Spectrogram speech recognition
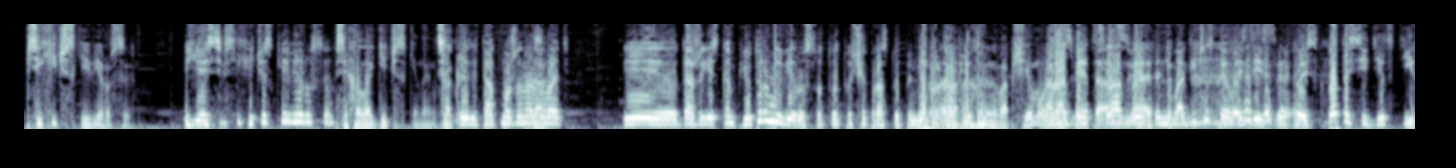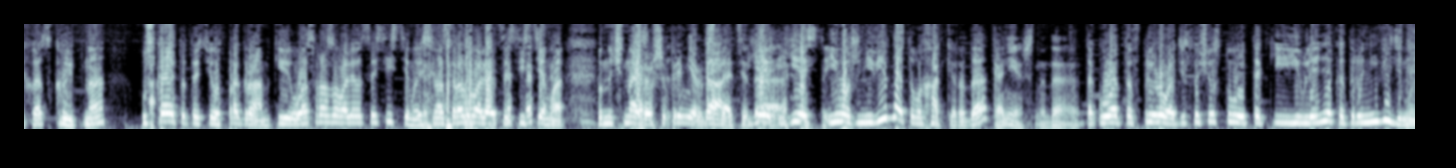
психические вирусы? Есть и психические вирусы. Психологические, наверное. Как... И так можно назвать. Да. И даже есть компьютерный вирус. Вот, вот вообще простой пример. Про компьютерный вообще можно. Разве это, разве это не магическое воздействие? То есть кто-то сидит тихо, скрытно, пускает вот эти вот программки, и у вас разваливается система. Если у вас разваливается система, то начинает... Хороший пример, да, кстати, да. Есть, его же не видно, этого хакера, да? Конечно, да. Так вот, в природе существуют такие явления, которые невидимы.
